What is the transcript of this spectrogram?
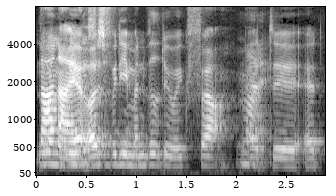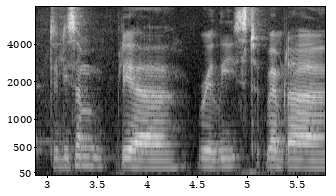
Nej, nej, også sådan- fordi man ved det jo ikke før, Nej. at, øh, at det ligesom bliver released, hvem der,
